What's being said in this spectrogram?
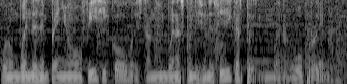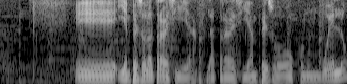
con un buen desempeño físico, estando en buenas condiciones físicas, pues bueno, no hubo problema. Eh, y empezó la travesía. La travesía empezó con un vuelo.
